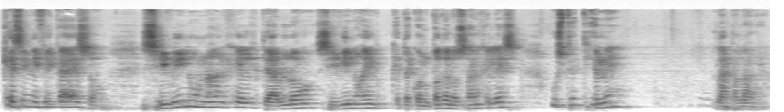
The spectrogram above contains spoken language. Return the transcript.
¿Qué significa eso? Si vino un ángel, te habló, si vino alguien que te contó de los ángeles, usted tiene la palabra.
